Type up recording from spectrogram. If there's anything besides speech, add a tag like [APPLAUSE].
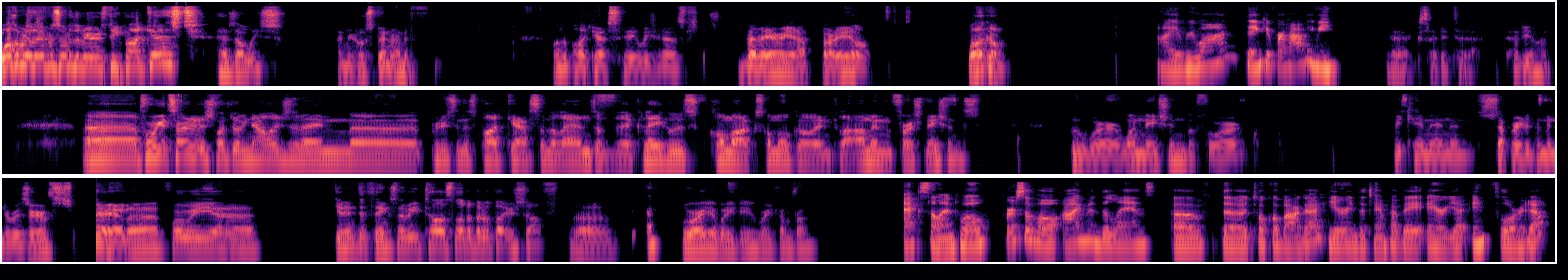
Welcome to another episode of the Speak podcast. As always, I'm your host, Ben Raman. On the podcast today, we have Valeria Parejo. Welcome. Hi, everyone. Thank you for having me. Yeah, excited to have you on. Uh, before we get started, I just want to acknowledge that I'm uh, producing this podcast on the lands of the Klahoose, Comox, Homalco, and Tla'amin First Nations, who were one nation before we came in and separated them into reserves. Yeah, uh, before we uh, get into things, maybe tell us a little bit about yourself. Uh, who are you? What do you do? Where you come from? Excellent. Well, first of all, I'm in the lands of the Tocobaga here in the Tampa Bay area in Florida.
